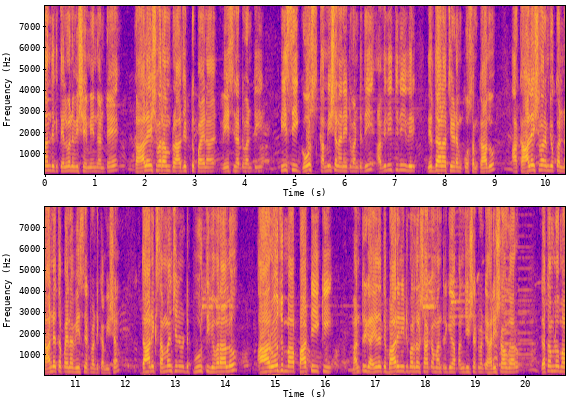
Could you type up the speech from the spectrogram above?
మందికి తెలియని విషయం ఏంటంటే కాళేశ్వరం ప్రాజెక్టు పైన వేసినటువంటి పీసీ గోస్ కమిషన్ అనేటువంటిది అవినీతిని నిర్ధారణ చేయడం కోసం కాదు ఆ కాళేశ్వరం యొక్క నాణ్యత పైన వేసినటువంటి కమిషన్. దానికి సంబంధించినటువంటి పూర్తి వివరాలు ఆ రోజు మా పార్టీకి మంత్రిగా ఏదైతే భారీ నీటిపారుదల శాఖ మంత్రిగా పనిచేసినటువంటి హరీష్ రావు గారు గతంలో మా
